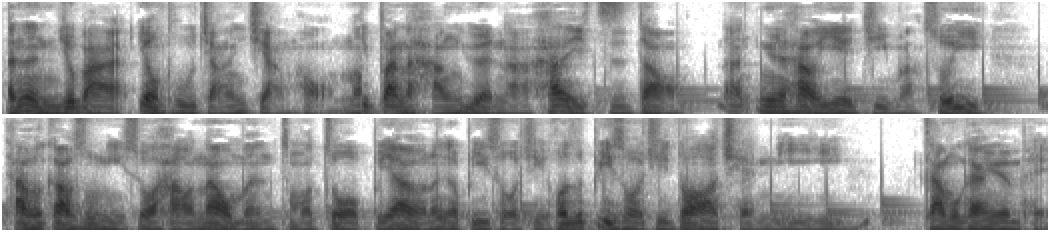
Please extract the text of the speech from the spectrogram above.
反正你就把用途讲一讲哈。那一般的行员啊，他也知道，那因为他有业绩嘛，所以他会告诉你说，好，那我们怎么做，不要有那个闭锁期，或是闭锁期多少钱，你甘不甘愿赔？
